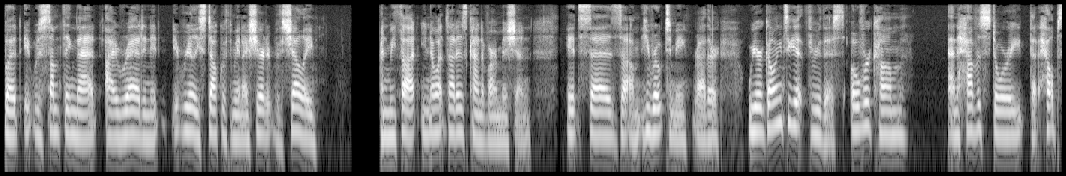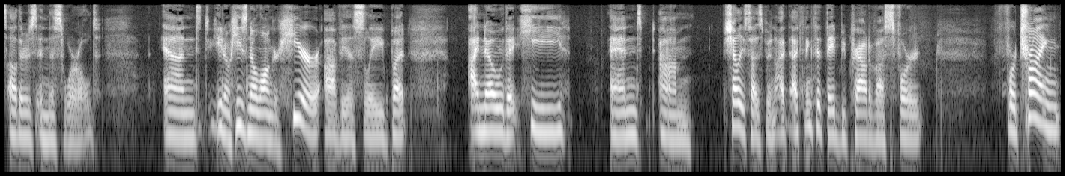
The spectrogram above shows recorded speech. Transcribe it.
But it was something that I read, and it it really stuck with me. And I shared it with Shelley, and we thought, you know what, that is kind of our mission. It says, um, he wrote to me rather, we are going to get through this, overcome, and have a story that helps others in this world. And, you know, he's no longer here, obviously, but I know that he and um, Shelley's husband, I, I think that they'd be proud of us for for trying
